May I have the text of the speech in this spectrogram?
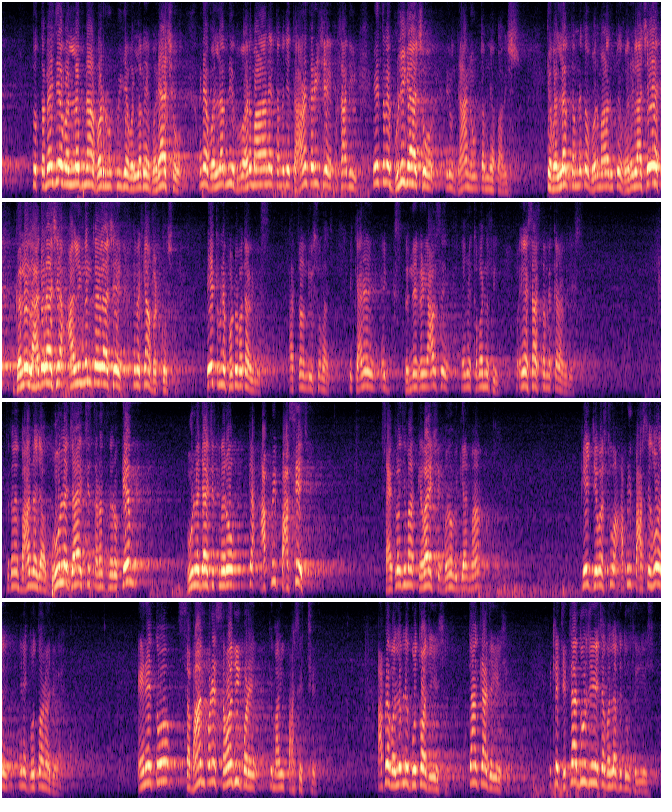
તો તમે જે વલ્લભના વરરૂપી જે વલ્લભને ભર્યા છો અને વલ્લભની વરમાળાને તમે જે ધારણ કરી છે પ્રસાદી, એ તમે ભૂલી ગયા છો, એનું ધ્યાન હું તમને અપાવીશ. કે વલ્લભ તમને તો વરમાળા રૂપે વરેલા છે ગલે લાગેલા છે, આલિંગન કરેલા છે, તમે ક્યાં ભટકો છો? એ તમને ફોટો બતાવી દઈશ. આ ત્રણ દિવસોમાં જ. એ ક્યારે એક ધન્ય ઘડી આવશે એમને ખબર નથી. તો એ અહેસાસ તમને કરાવી દઈશ. કે તમે બહાર ન જાઓ. ભૂલ જાય ચિત્ત અનંત મેરો. કેમ? ભૂલ જાય ચિત્ત મેરો કે આપણી પાસે જ. સાયકોલોજીમાં કહેવાય છે મનોવિજ્ઞાનમાં કે જે વસ્તુ આપણી પાસે હોય એને ગોતવા ન જવાય. એને તો સભાનપણે સમજવી પડે કે મારી પાસે જ છે. આપણે વલ્લભને ગોતવા જઈએ છીએ. ક્યાં ક્યાં જઈએ છીએ? એટલે જેટલા દૂર જઈએ છીએ વલ્લભથી દૂર થઈએ છીએ.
